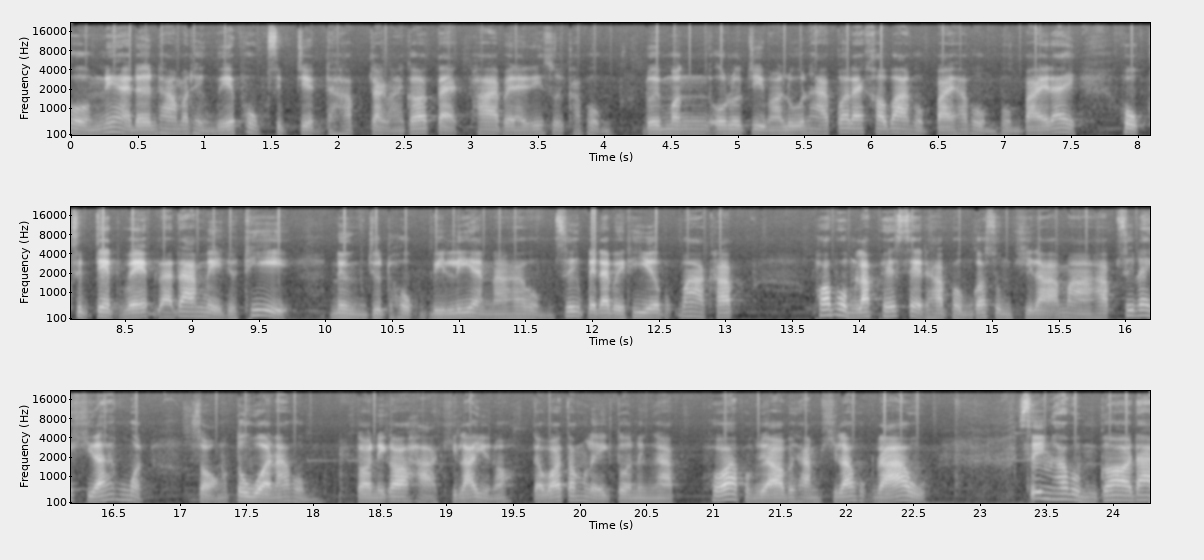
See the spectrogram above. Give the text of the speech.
ผมเนี่ยเดินทางมาถึงเวฟ 67 นะครับ จากนั้นก็แตกพ่ายไปในที่สุดครับผม โดยมอนโอโรจิมารุนะครับ ก็ได้เข้าบ้านผมไปครับผม ผมไปได้ 67 เวฟและดาเมจอยู่ที่ 1.6 บิลเลียนนะครับผม ซึ่งเป็นดาเมจที่เยอะมากๆครับ พอผมรับเพชรเสร็จครับผมก็สุ่มคีระมาครับ ซึ่งได้คีระทั้งหมด 2 ตัวนะผม ตอนนี้ก็หาคีระอยู่เนาะ แต่ว่าต้องเหลืออีกตัวหนึ่งครับ เพราะว่าผมจะเอาไปทำคีระ6ดาวซึ่งครับผมก็ได้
